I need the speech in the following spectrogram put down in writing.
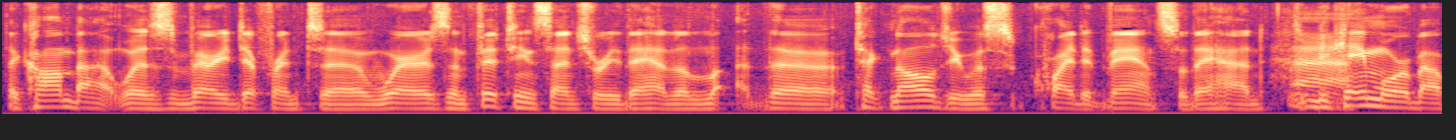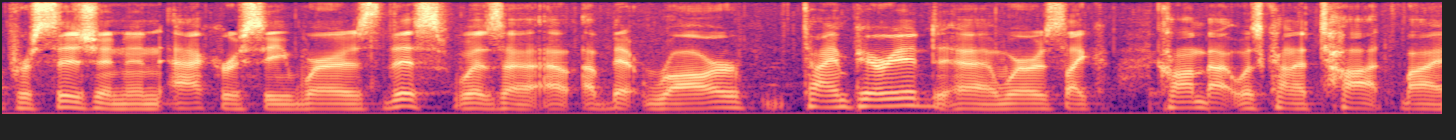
the combat was very different. Uh, whereas in 15th century, they had a, the technology was quite advanced, so they had Ah. it became more about precision and accuracy. Whereas this was a, a, a bit rawer time period, uh, whereas like combat was kind of taught by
